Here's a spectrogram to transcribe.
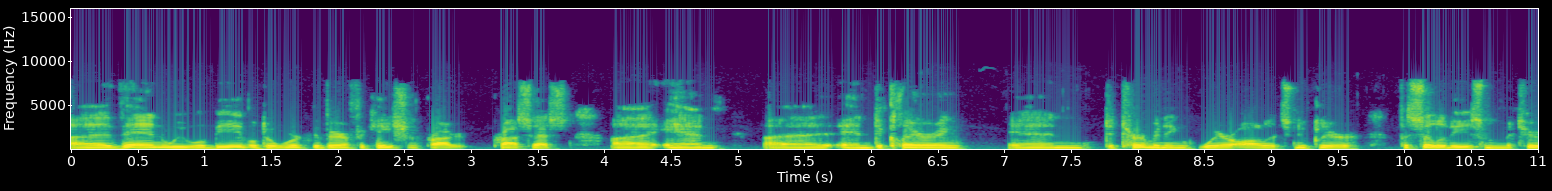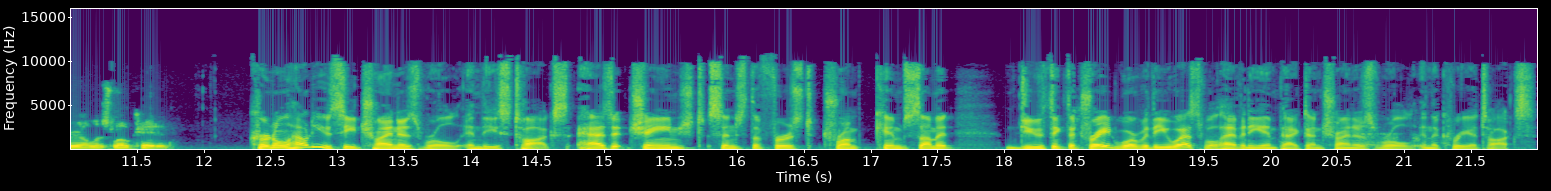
uh, then we will be able to work the verification process and and declaring and determining where all its nuclear facilities and material is located. Colonel, how do you see China's role in these talks? Has it changed since the first Trump Kim summit? Do you think the trade war with the U.S. will have any impact on China's role in the Korea talks?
